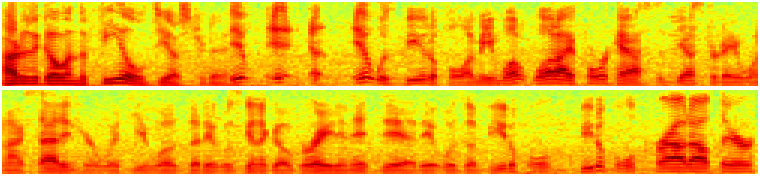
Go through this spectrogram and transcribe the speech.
How did it go in the fields yesterday? It, it, it was beautiful. I mean, what, what I forecasted yesterday when I sat in here with you was that it was going to go great, and it did. It was a beautiful, beautiful crowd out there.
